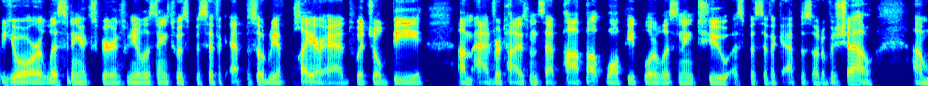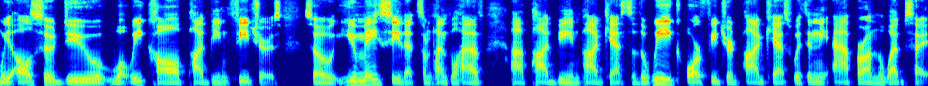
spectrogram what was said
your listening experience when you're listening to a specific episode. We have player ads, which will be um, advertisements that pop up while people are listening to a specific episode of a show. Um, we also do what we call Podbean features. So you may see that sometimes we'll have uh, Podbean podcasts of the week or featured podcasts within the app or on the website.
